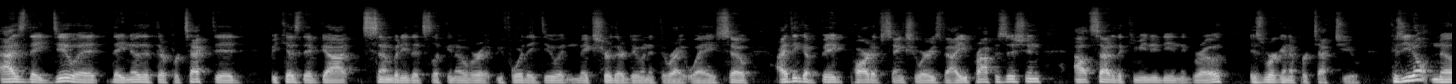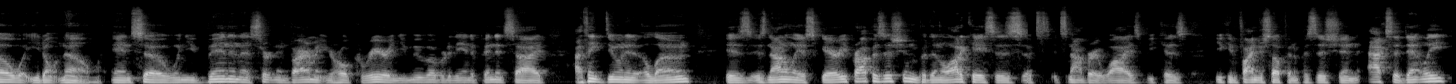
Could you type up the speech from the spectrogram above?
as they do it, they know that they're protected because they've got somebody that's looking over it before they do it and make sure they're doing it the right way. So I think a big part of Sanctuary's value proposition outside of the community and the growth is we're going to protect you because you don't know what you don't know. And so when you've been in a certain environment your whole career and you move over to the independent side, I think doing it alone is is not only a scary proposition, but in a lot of cases, it's it's not very wise because you can find yourself in a position accidentally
